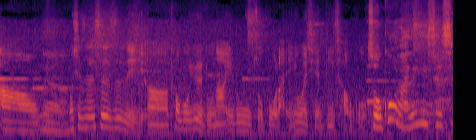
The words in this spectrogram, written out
哦，对啊我其实是自己呃透过阅读，然后一路走过来，因为以前低潮过。走过来的意思是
